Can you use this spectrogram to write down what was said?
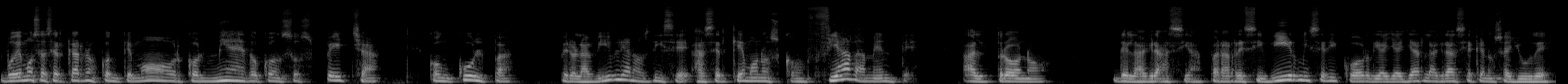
Y podemos acercarnos con temor, con miedo, con sospecha, con culpa, pero la Biblia nos dice, acerquémonos confiadamente al trono de la gracia para recibir misericordia y hallar la gracia que nos ayude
